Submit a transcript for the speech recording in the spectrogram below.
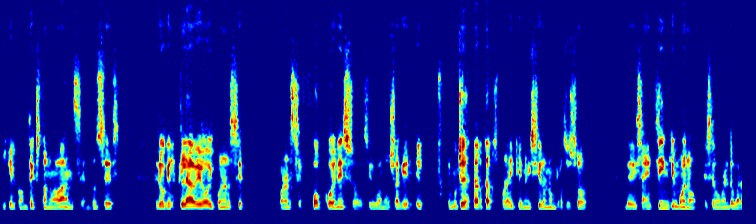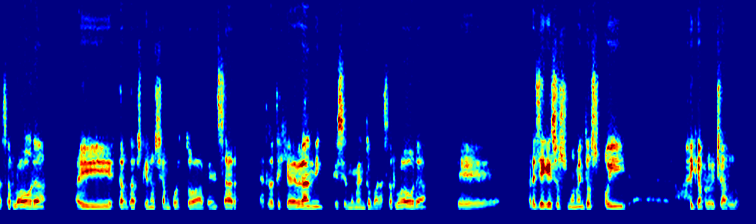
y que el contexto no avance. Entonces, creo que es clave hoy ponerse ponerse foco en eso, decir, bueno, ya que hay muchas startups por ahí que no hicieron un proceso de design thinking, bueno, es el momento para hacerlo ahora. Hay startups que no se han puesto a pensar la estrategia de branding, que es el momento para hacerlo ahora. Eh, parece que esos momentos hoy hay que aprovecharlo.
